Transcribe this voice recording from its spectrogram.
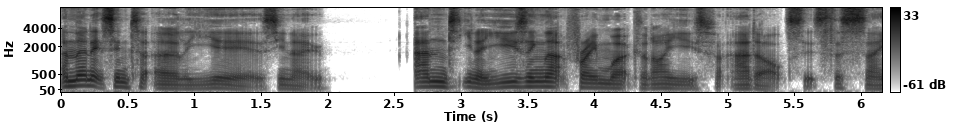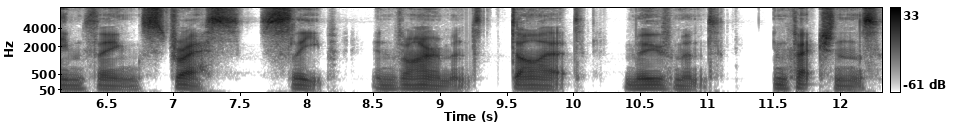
And then it's into early years, you know. And, you know, using that framework that I use for adults, it's the same thing stress, sleep, environment, diet, movement, infections,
